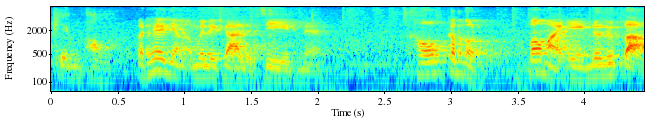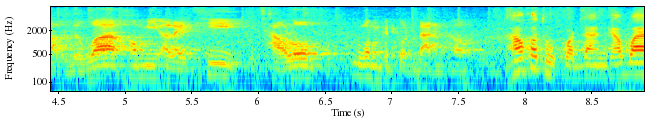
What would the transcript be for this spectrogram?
เพียงพอ ประเทศอย่างอเมริกาหรือจีนเนี่ยเขากำหนดเป้าหมายเองด้วยหรือเปล่า หรือว่าเขามีอะไรที่ชาวโลกร่วมกันกดดันเขาเขาก็ถูกกดดันครับว่า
